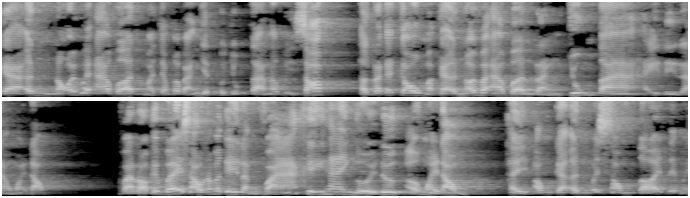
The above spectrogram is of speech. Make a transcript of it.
ca in nói với a bên mà trong cái bản dịch của chúng ta nó bị sót. Thật ra cái câu mà ca in nói với a bên rằng chúng ta hãy đi ra ngoài đồng. Và rồi cái vế sau nó mới ghi là vả khi hai người đương ở ngoài đồng thì ông ca in mới xông tới để mà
